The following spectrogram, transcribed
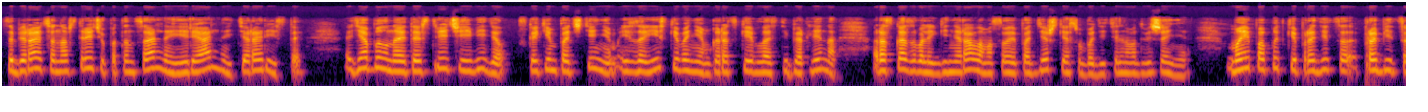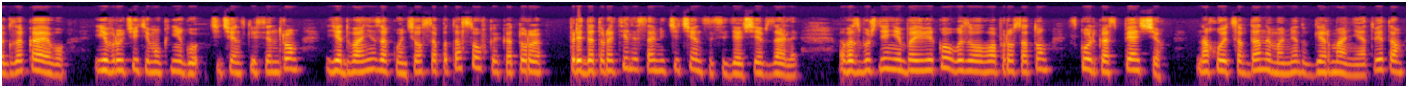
собираются навстречу потенциальные и реальные террористы. Я был на этой встрече и видел, с каким почтением и заискиванием городские власти Берлина рассказывали генералам о своей поддержке освободительного движения. Мои попытки пробиться, пробиться к Закаеву и вручить ему книгу «Чеченский синдром» едва не закончился потасовкой, которую предотвратили сами чеченцы, сидящие в зале. Возбуждение боевиков вызвало вопрос о том, сколько спящих находится в данный момент в Германии. Ответом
